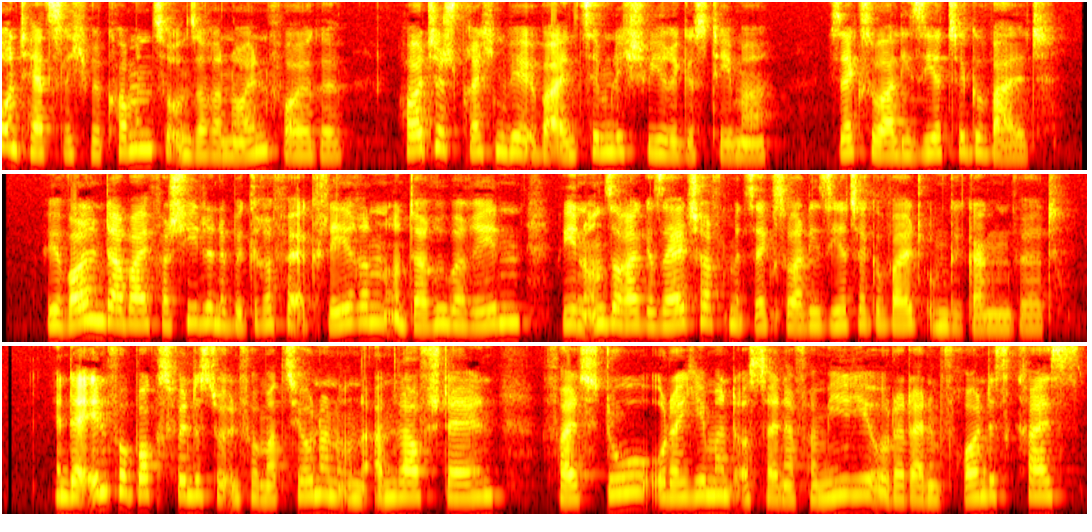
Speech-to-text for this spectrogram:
und herzlich willkommen zu unserer neuen Folge. Heute sprechen wir über ein ziemlich schwieriges Thema sexualisierte Gewalt. Wir wollen dabei verschiedene Begriffe erklären und darüber reden, wie in unserer Gesellschaft mit sexualisierter Gewalt umgegangen wird. In der Infobox findest du Informationen und Anlaufstellen, falls du oder jemand aus deiner Familie oder deinem Freundeskreis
